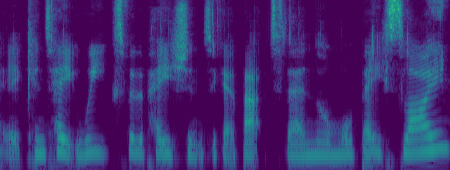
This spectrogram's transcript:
it can take weeks for the patient to get back to their normal baseline.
